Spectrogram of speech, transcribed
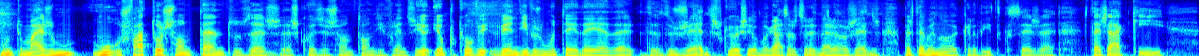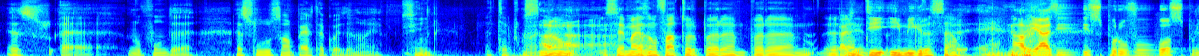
Muito mais. Os fatores são tantos, as, as coisas são tão diferentes. Eu, eu porque eu ve- vendi-vos muito a ideia de- de- dos géneros, porque eu achei uma graça extraordinária aos géneros, mas também não acredito que seja, esteja aqui, a a- no fundo, a, a solução para esta coisa, não é? Sim. Até porque senão isso é mais um fator para, para gente. anti-imigração. Aliás, isso provou-se, por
